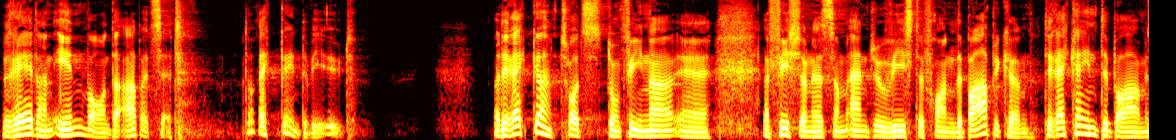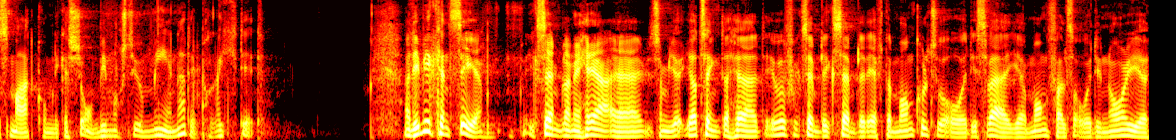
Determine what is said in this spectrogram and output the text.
redan invanda arbetssätt, då räcker inte vi ut. Och det räcker trots de fina eh, affischerna som Andrew visade från The Barbican. Det räcker inte bara med smart kommunikation, vi måste ju mena det på riktigt. Och det vi kan se, exemplen här, eh, som jag, tänkte här, det var för exempel exemplet efter mångkulturåret i Sverige, och mångfaldsåret i Norge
